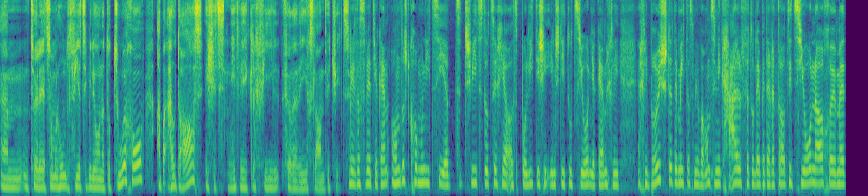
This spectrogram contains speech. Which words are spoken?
Ähm, sollen jetzt nochmal 140 Millionen dazukommen. Aber auch das ist jetzt nicht wirklich viel für ein reiches Land wie die Schweiz. Weil das wird ja gerne anders kommuniziert. Die Schweiz tut sich ja als politische Institution ja gerne ein bisschen, ein bisschen brüsten damit, dass wir wahnsinnig helfen und eben dieser Tradition nachkommen.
